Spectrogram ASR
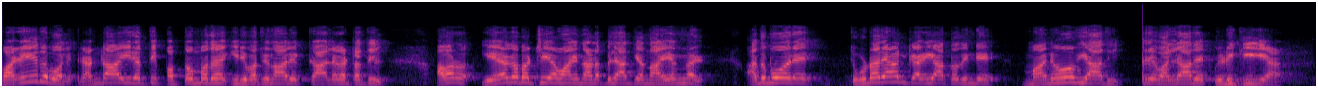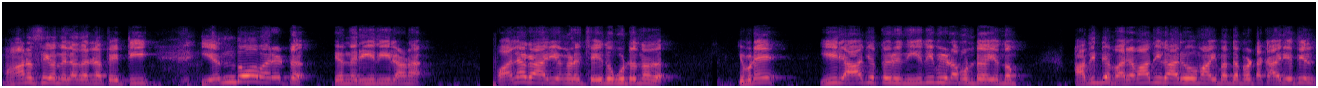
പഴയതുപോലെ രണ്ടായിരത്തി പത്തൊമ്പത് ഇരുപത്തിനാല് കാലഘട്ടത്തിൽ അവർ ഏകപക്ഷീയമായി നടപ്പിലാക്കിയ നയങ്ങൾ അതുപോലെ തുടരാൻ കഴിയാത്തതിന്റെ മനോവ്യാധി വല്ലാതെ പിടിക്കുകയാണ്. മാനസിക നില തന്നെ തെറ്റി എന്തോ വരട്ട് എന്ന രീതിയിലാണ് പല കാര്യങ്ങളും ചെയ്തു കൂട്ടുന്നത്. ഇവിടെ ഈ രാജ്യത്തൊരു നീതിപീഠമുണ്ട് എന്നും അതിന്റെ പരമാധികാരവുമായി ബന്ധപ്പെട്ട കാര്യത്തിൽ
